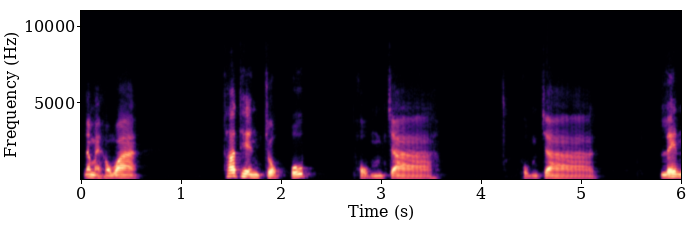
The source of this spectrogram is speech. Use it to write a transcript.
นั่นหมายความว่า ถ้าเทรนจบปุ๊บผมจะผมจะเล่น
